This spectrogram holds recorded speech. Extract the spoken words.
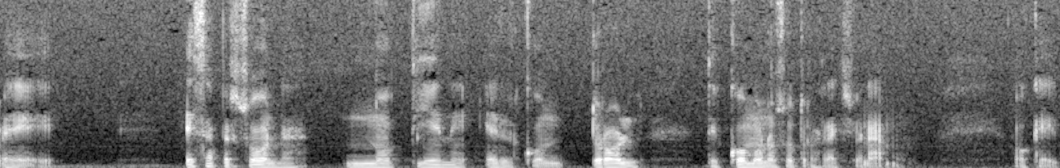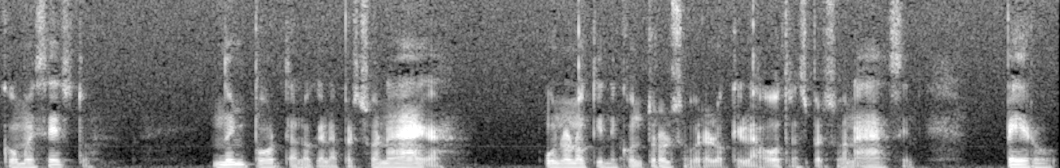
eh, esa persona no tiene el control de cómo nosotros reaccionamos. Ok, ¿cómo es esto? No importa lo que la persona haga, uno no tiene control sobre lo que las otras personas hacen, pero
